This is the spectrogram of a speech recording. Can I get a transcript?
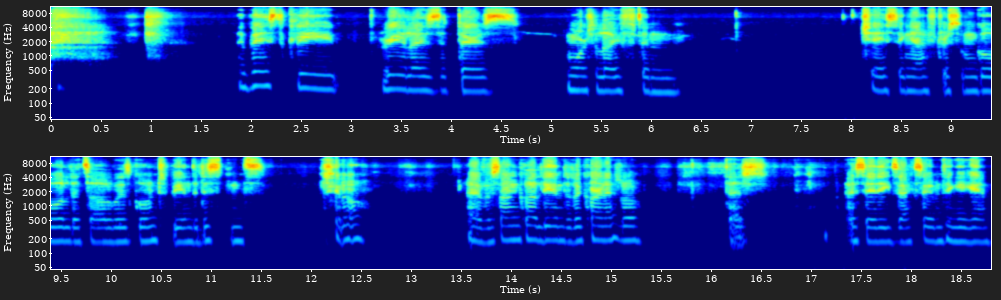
I basically realized that there's more to life than chasing after some goal that's always going to be in the distance you know? I have a song called The End of the Cornetto that I say the exact same thing again.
